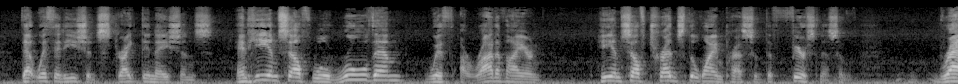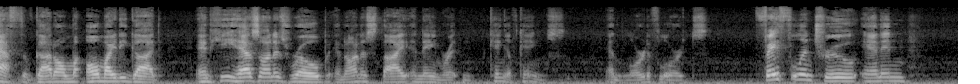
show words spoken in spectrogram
that with it he should strike the nations. And he himself will rule them with a rod of iron. He himself treads the winepress of the fierceness of wrath of God Almighty God. And he has on his robe and on his thigh a name written King of Kings and Lord of Lords. Faithful and true, and in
